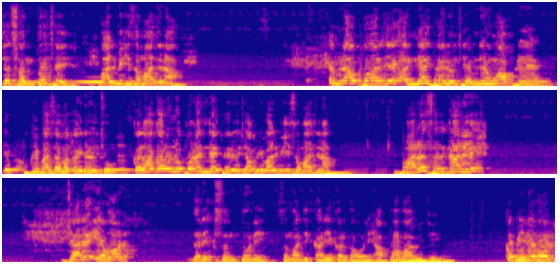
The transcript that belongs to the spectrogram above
જે સંતો છે વાલ્મીકી સમાજના એમના ઉપર જે અન્યાય થઈ રહ્યો છે, એમને હું આપને એક ટૂંકી ભાષામાં કહી રહ્યો છું. કલાકારોનો પણ અન્યાય થઈ રહ્યો છે આપણી વાલ્મીકી સમાજના. ભારત સરકારે જ્યારે એવોર્ડ દરેક સંતોને, સામાજિક કાર્યકર્તાઓને આપવામાં આવે છે. કબીર એવોર્ડ,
